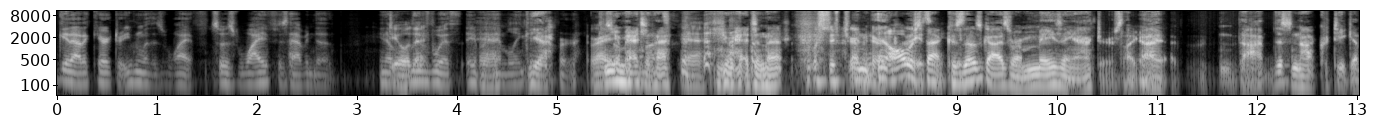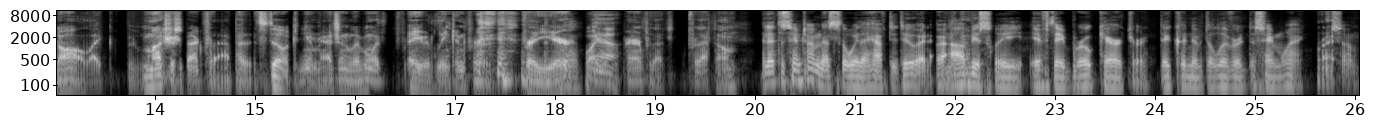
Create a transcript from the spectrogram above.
get out of character even with his wife. So his wife is having to, you know, Deal with live with Abraham Lincoln Yeah. for Right. Can you imagine months. that? Yeah. Can you imagine that? Must have in, driven her in all crazy. respect, because those guys are amazing actors. Like I, I, this is not critique at all. Like much respect for that, but still, can you imagine living with Abe Lincoln for for a year while Yeah. you're preparing for that for that film? And at the same time, that's the way they have to do it. Yeah. Obviously, if they broke character, they couldn't have delivered the same way. Right. So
